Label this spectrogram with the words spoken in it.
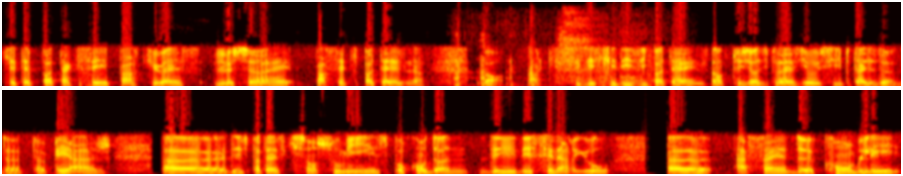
qui n'était pas taxée par QS, le serait par cette hypothèse-là. Bon, c'est des, hypothèses, donc plusieurs hypothèses. Il y a aussi l'hypothèse d'un- péage, euh, des hypothèses qui sont soumises pour qu'on donne des, des scénarios euh, afin de combler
